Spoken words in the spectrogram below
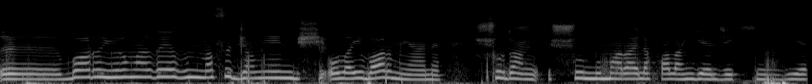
Ee, bu arada yorumlarda yazın nasıl canlı yayın bir şey olayı var mı yani? Şuradan şu numarayla falan geleceksiniz diye.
